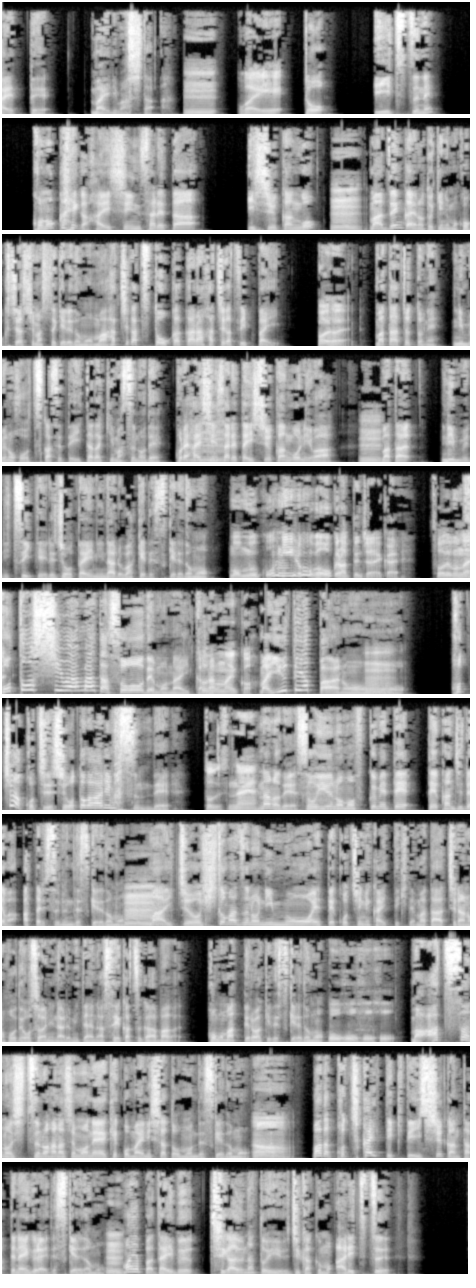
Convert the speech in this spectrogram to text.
帰って参りました。うん、お帰り。と言いつつね、この回が配信された1週間後うん。まあ前回の時にも告知はしましたけれども、まあ8月10日から8月いっぱい、はいはい。またちょっとね、任務の方をつかせていただきますので、これ配信された1週間後には、うん。また任務についている状態になるわけですけれども、もう向こうにいる方が多くなってんじゃないかいそうでもない。今年はまだそうでもないかな。そうでもないか。まあ言うてやっぱあのーうんこっちはこっちで仕事がありますんで、そうですね。なのでそういうのも含めてっていう感じではあったりするんですけれども、うん。まあ一応ひとまずの任務を終えてこっちに帰ってきてまたあちらの方でお世話になるみたいな生活がまあ今後待ってるわけですけれども、ほうほうほうほう。まあ暑さの質の話もね結構前にしたと思うんですけれども、あまだこっち帰ってきて1週間経ってないぐらいですけれども、うん。まあやっぱだいぶ違うなという自覚もありつつ、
